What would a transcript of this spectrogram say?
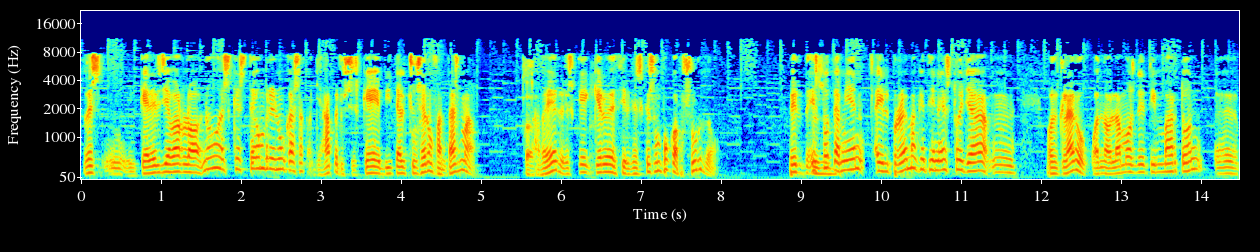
Entonces, mm, querer llevarlo a, no, es que este hombre nunca saca, ya, pero si es que evita el era un fantasma. A ver, es que quiero decir que es que es un poco absurdo. Pero esto también, el problema que tiene esto ya, pues claro, cuando hablamos de Tim Burton, eh,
